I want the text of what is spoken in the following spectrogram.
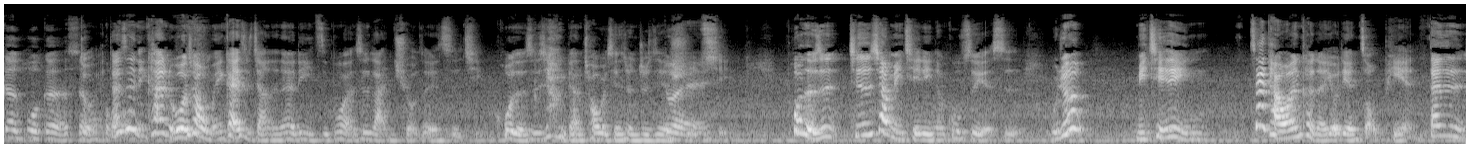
各过各的生活。，但是你看，如果像我们一开始讲的那个例子，不管是篮球这件事情，或者是像梁朝伟先生这件事情，或者是其实像米其林的故事也是，我觉得米其林在台湾可能有点走偏，但是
